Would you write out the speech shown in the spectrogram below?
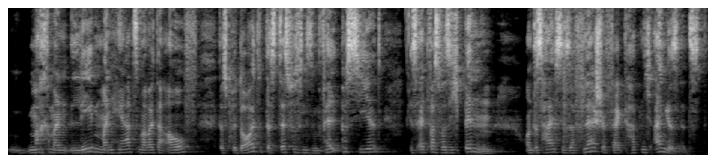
mache mein Leben, mein Herz mal weiter auf. Das bedeutet, dass das, was in diesem Feld passiert, ist etwas, was ich bin. Und das heißt, dieser Flash-Effekt hat nicht eingesetzt.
